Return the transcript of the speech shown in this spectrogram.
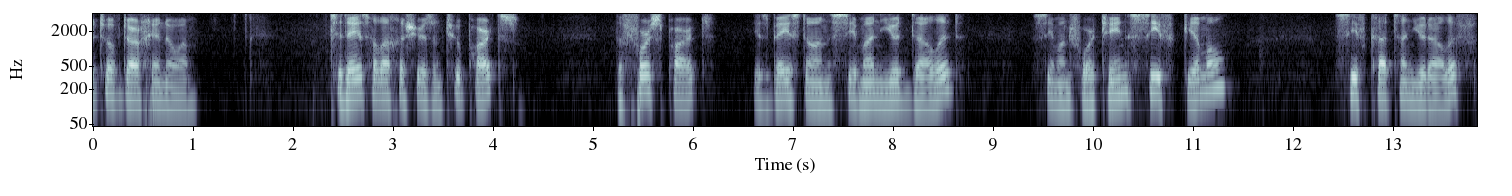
Tov Darchei Noam. Today's halacha shir is in two parts. The first part is based on Siman Yud Dalid, Siman 14, Sif Gimel, Sif Katan Yud Aleph,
